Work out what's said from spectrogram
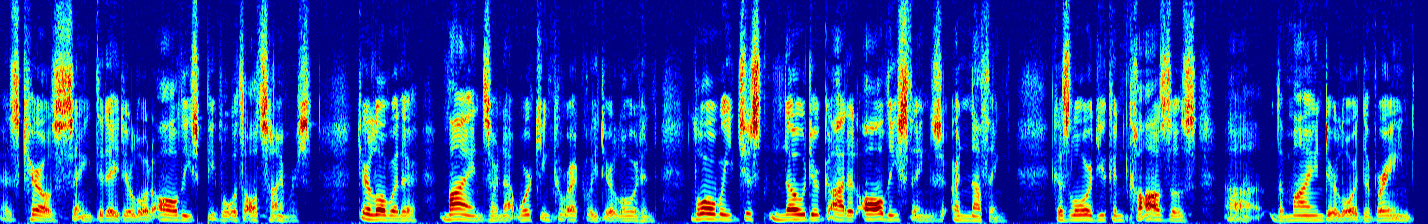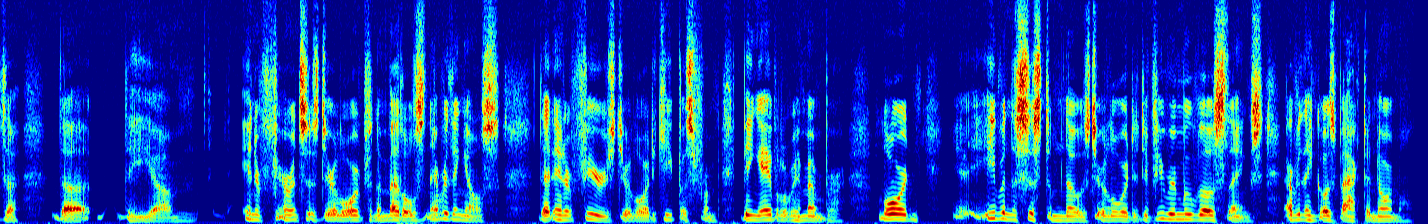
as Carol's saying today, dear Lord, all these people with Alzheimer's, dear Lord, where their minds are not working correctly, dear Lord. And Lord, we just know, dear God, that all these things are nothing. Because Lord, you can cause those uh, the mind, dear Lord, the brain, the the the um, interferences, dear Lord, from the metals and everything else that interferes, dear Lord, to keep us from being able to remember. Lord, even the system knows, dear Lord, that if you remove those things, everything goes back to normal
